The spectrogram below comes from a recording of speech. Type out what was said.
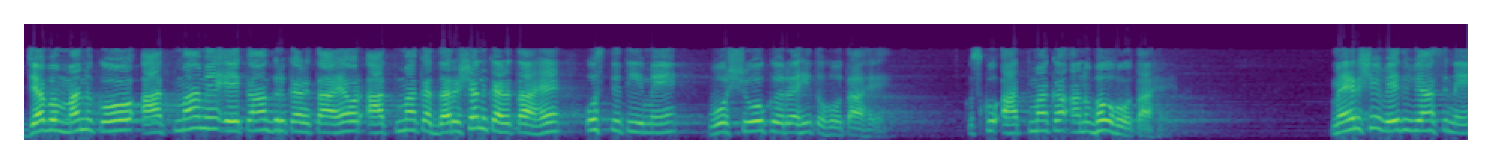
जब मन को आत्मा में एकाग्र करता है और आत्मा का दर्शन करता है, उस स्थिति में वो शोक रहित तो होता है, उसको आत्मा का अनुभव होता है। महर्षि वेदव्यास ने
